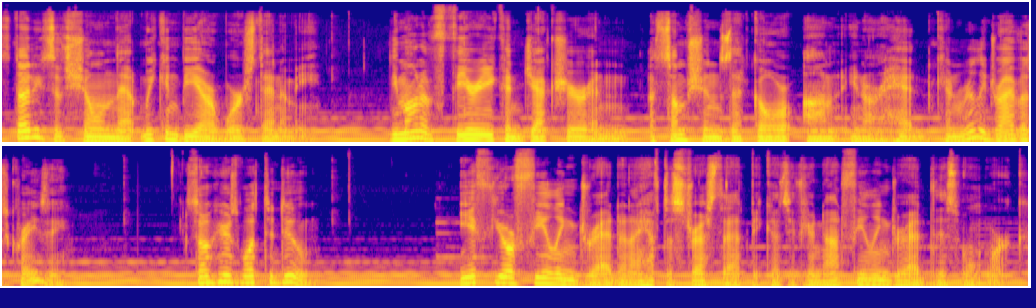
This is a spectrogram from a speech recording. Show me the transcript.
Studies have shown that we can be our worst enemy. The amount of theory, conjecture, and assumptions that go on in our head can really drive us crazy. So here's what to do. If you're feeling dread, and I have to stress that because if you're not feeling dread, this won't work.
